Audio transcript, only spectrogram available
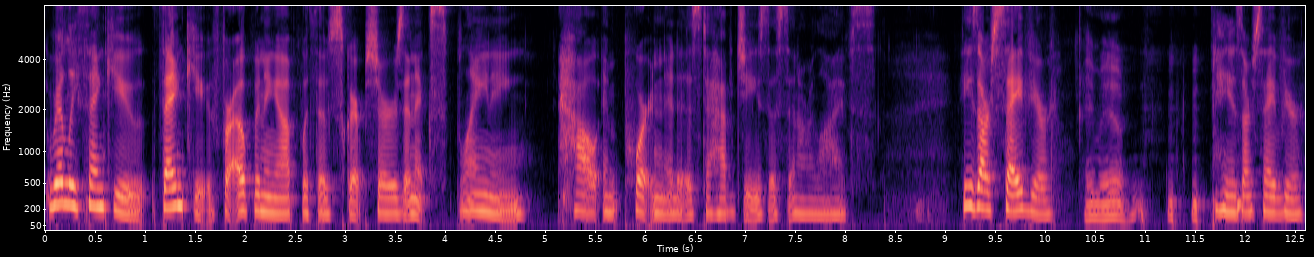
really, thank you, thank you for opening up with those scriptures and explaining how important it is to have Jesus in our lives. He's our Savior. Amen. he is our Savior.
